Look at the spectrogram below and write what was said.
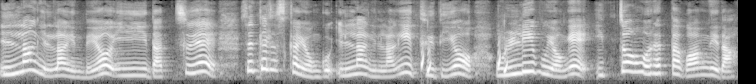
일랑일랑인데요. 이 나츠의 센텔라스카 연고 일랑일랑이 드디어 올리브영에 입점을 했다고 합니다.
